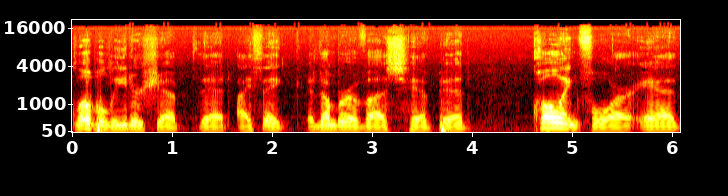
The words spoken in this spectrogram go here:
global leadership that I think a number of us have been calling for and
